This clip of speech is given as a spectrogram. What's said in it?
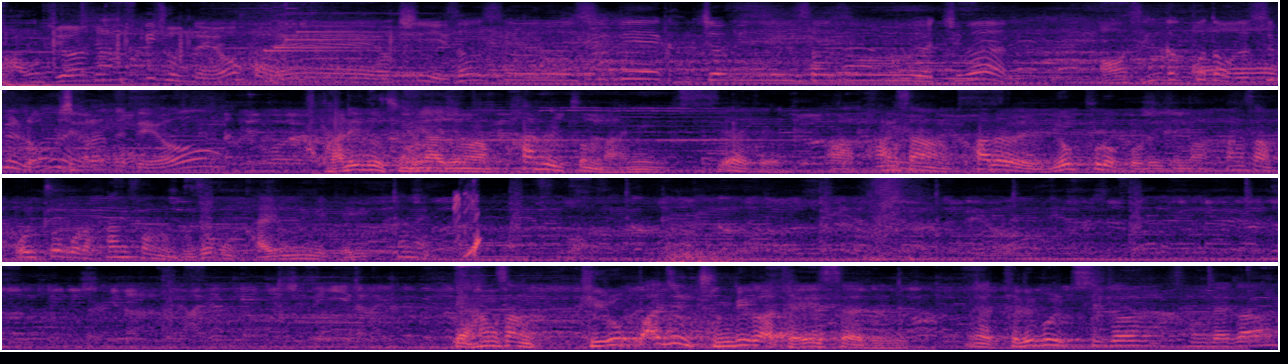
아 오지원 선수 수비 좋네요 네, 역시 이 선수는 수비에 강점 있는 선수였지만 어, 생각보다 오늘 수비를 너무 잘했는데요. 다리도 중요하지만 팔을 좀 많이 써야 돼요. 아, 항상 팔을 옆으로 보내지만 항상 볼 쪽으로 한 손을 무조건 다 있는 게 되게 편해. 항상 뒤로 빠질 준비가 돼 있어야 돼요. 그냥 드리블 치던 상대가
